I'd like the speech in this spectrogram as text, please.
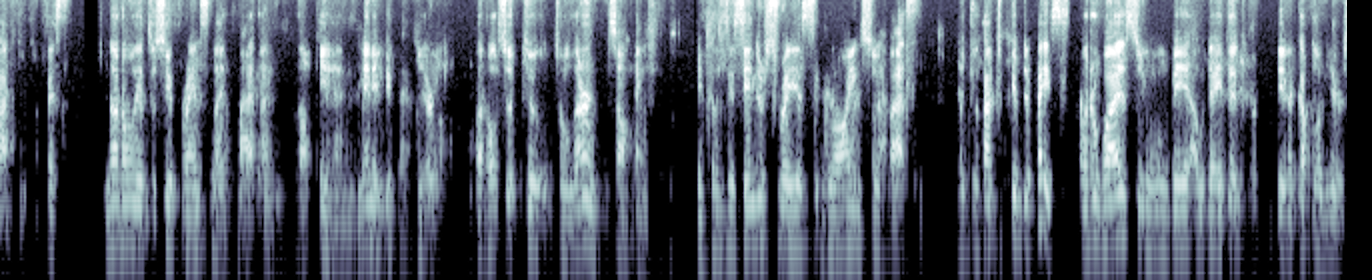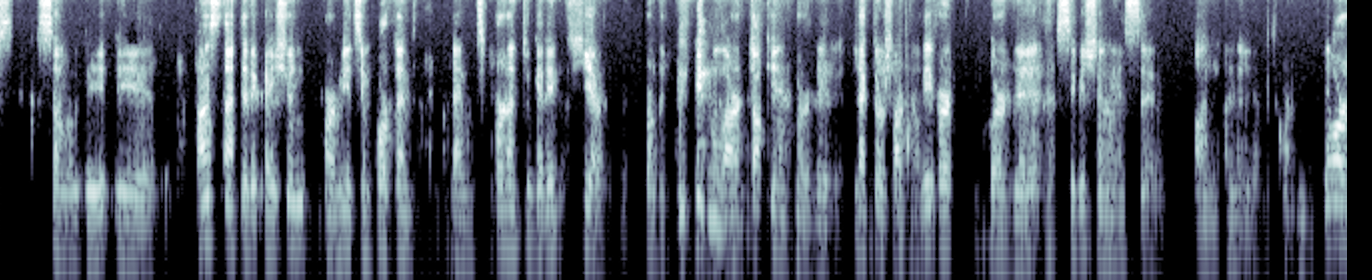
I have to confess, not only to see friends like Matt and Lucky and many people here, but also to, to learn something. Because this industry is growing so fast that you have to keep the pace. Otherwise, you will be outdated in a couple of years. So the, the constant education for me, it's important and it's important to get it here where the people are talking, where the lectures are delivered, where the exhibition is uh, on, on the on the floor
